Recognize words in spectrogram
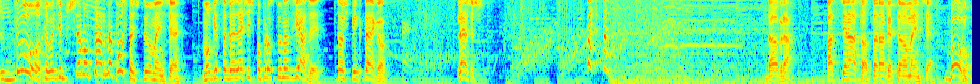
duo, to będzie przemocarna postać w tym momencie. Mogę sobie lecieć po prostu na zwiady. Coś pięknego. Leżysz. Dobra, patrzcie na to, co robię w tym momencie. Bum!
